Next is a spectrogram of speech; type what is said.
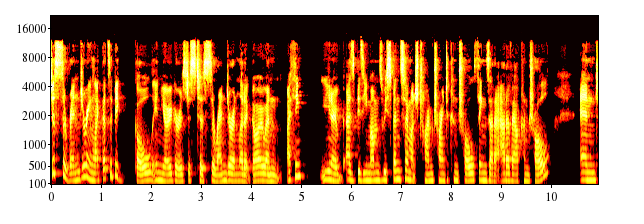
just surrendering, like that's a big goal in yoga is just to surrender and let it go. And I think, you know, as busy mums, we spend so much time trying to control things that are out of our control. And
